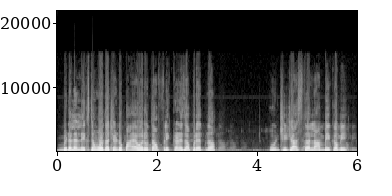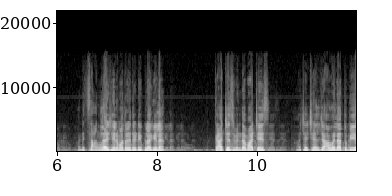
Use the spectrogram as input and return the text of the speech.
मिडल अँड लेग वरचा चेंडू पायावर होता. फ्लिक करण्याचा प्रयत्न. उंची जास्त लांबी कमी. आणि चांगला झेल मात्र इथे टिपला गेलाय. कॅचेस विन द मॅचेस अच्छा झेल ज्या वेळेला तुम्ही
